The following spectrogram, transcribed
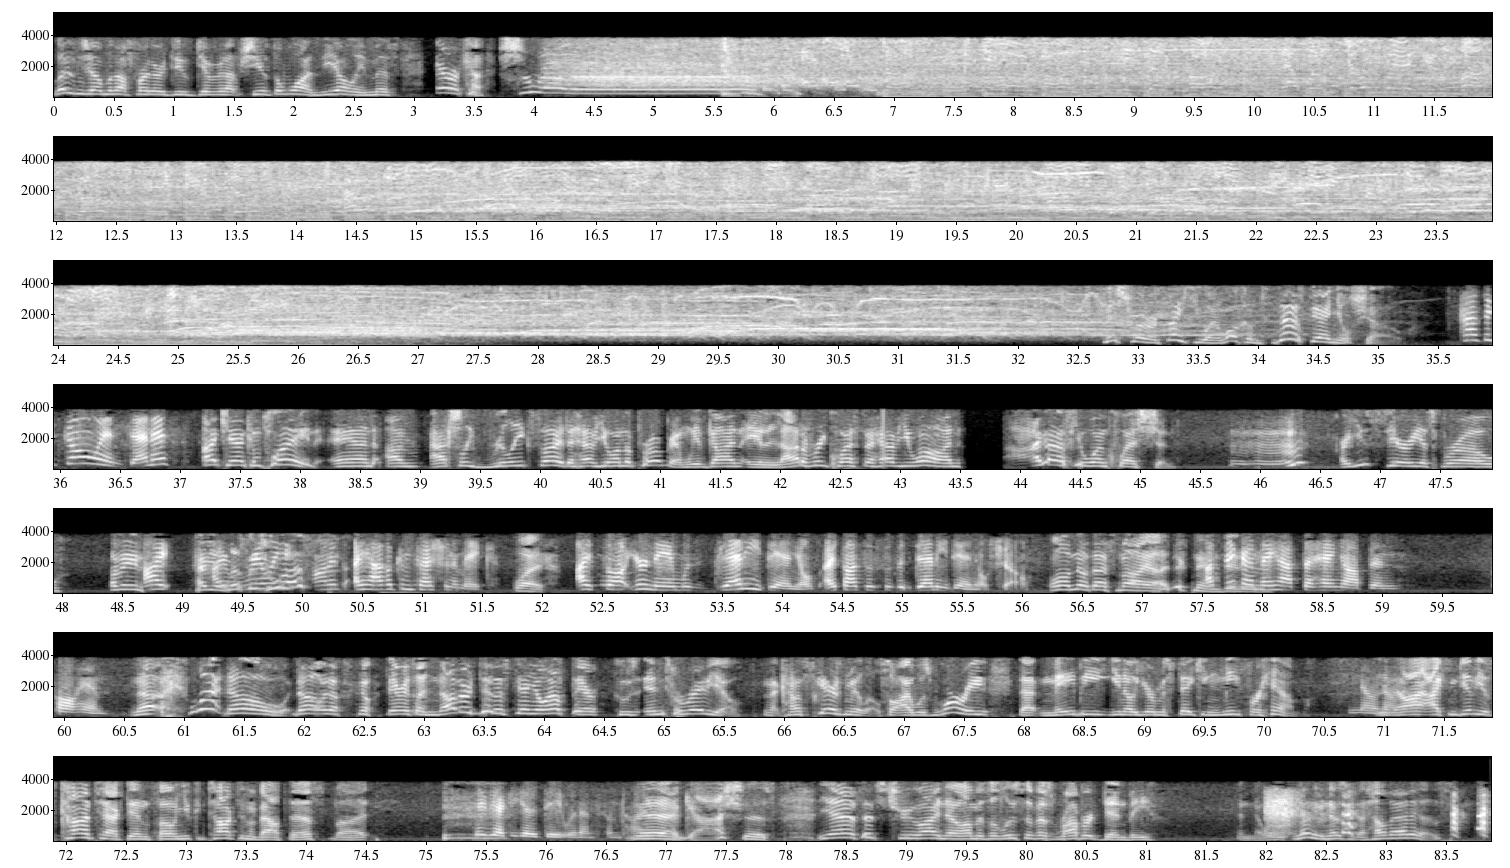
Ladies and gentlemen, without further ado, give it up. She is the one, the only Miss Erica Schroeder. Schroeder, thank you, and welcome to the Dennis Daniels Show. How's it going, Dennis? I can't complain, and I'm actually really excited to have you on the program. We've gotten a lot of requests to have you on. I gotta ask you one question. Mm-hmm. Are you serious, bro? I mean, I have you I listened really, to us? honest, I have a confession to make. What? I thought your name was Denny Daniels. I thought this was the Denny Daniels show. Well, no, that's my uh, nickname. I think Denny. I may have to hang up and call him. No, what? No, no, no, no. There is another Dennis Daniel out there who's into radio, and that kind of scares me a little. So I was worried that maybe you know you're mistaking me for him. No, You no. know, I, I can give you his contact info, and you can talk to him about this, but. Maybe I could get a date with him sometime. Yeah, gosh. Yes, yes, it's true. I know. I'm as elusive as Robert Denby. And no one, no one even knows who the hell that is.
